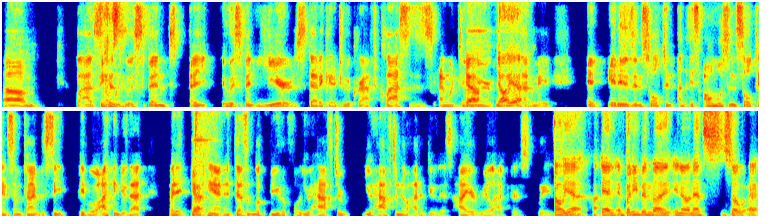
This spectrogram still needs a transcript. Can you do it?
Um, well, as because, someone who has spent a who has spent years dedicated to a craft, classes I went to yeah. New York oh, yeah. Academy, it it is insulting. It's almost insulting sometimes to see people go, I can do that, but it yeah. you can't. It doesn't look beautiful. You have to you have to know how to do this. Hire real actors, please. Oh yeah, and but even the you know that's so. Uh,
